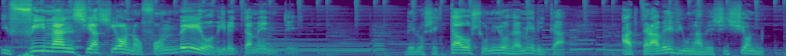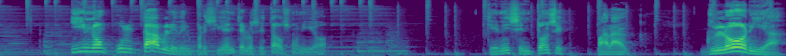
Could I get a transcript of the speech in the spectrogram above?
y financiación o fondeo directamente de los Estados Unidos de América a través de una decisión inocultable del presidente de los Estados Unidos, que en ese entonces, para gloria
